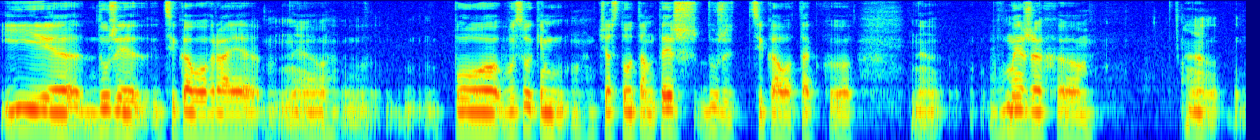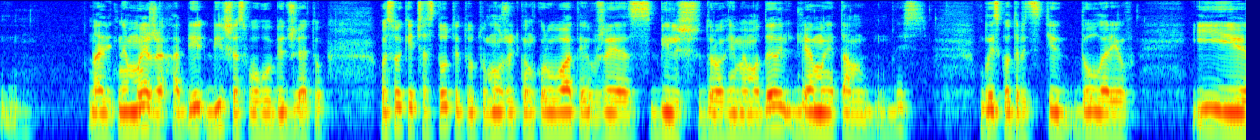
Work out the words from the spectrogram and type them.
І е, дуже цікаво грає е, по високим частотам теж дуже цікаво так е, в межах, навіть не в межах, а більше свого бюджету. Високі частоти тут можуть конкурувати вже з більш дорогими моделями, там десь близько 30 доларів. І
